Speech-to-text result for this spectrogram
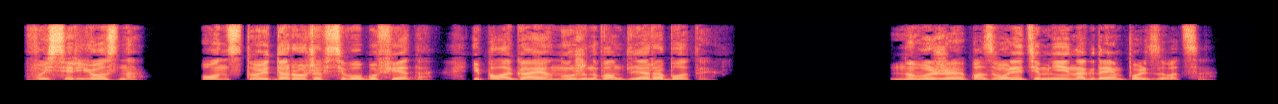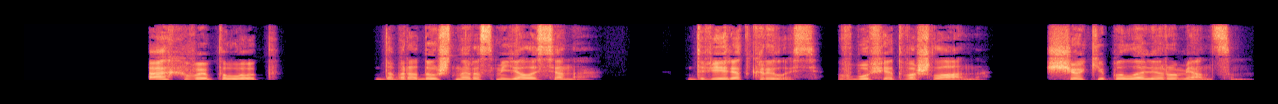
«Вы серьезно? Он стоит дороже всего буфета и, полагаю, нужен вам для работы». «Но вы же позволите мне иногда им пользоваться?» «Ах вы плут!» Добродушно рассмеялась она. Дверь открылась, в буфет вошла Анна. Щеки пылали румянцем.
